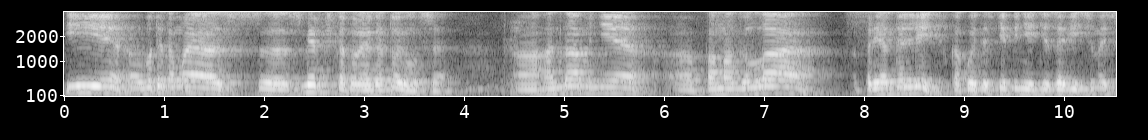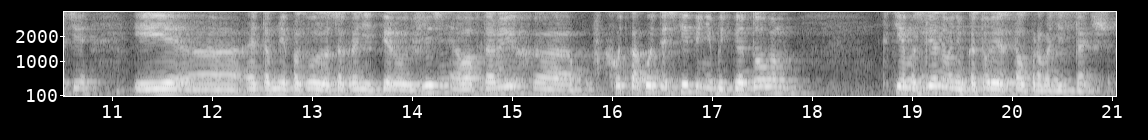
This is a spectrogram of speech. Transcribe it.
И вот эта моя смерть, к которой я готовился, она мне помогла преодолеть в какой-то степени эти зависимости, и это мне позволило сохранить, первых жизнь, а во-вторых, в хоть какой-то степени быть готовым к тем исследованиям, которые я стал проводить дальше.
